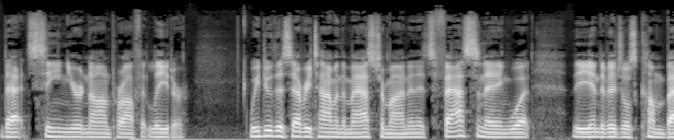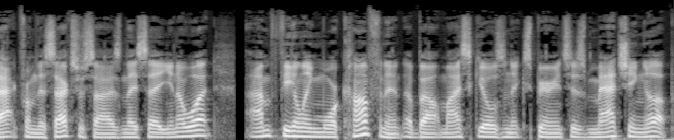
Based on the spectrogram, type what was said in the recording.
that senior nonprofit leader. We do this every time in the mastermind, and it's fascinating what the individuals come back from this exercise and they say, you know what? I'm feeling more confident about my skills and experiences matching up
